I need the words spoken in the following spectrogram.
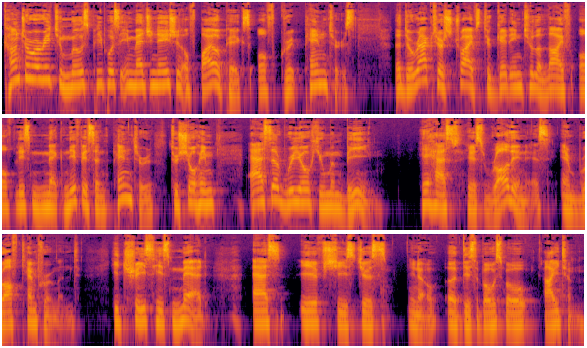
Contrary to most people's imagination of biopics of great painters, the director strives to get into the life of this magnificent painter to show him as a real human being. He has his rowdiness and rough temperament. He treats his maid as if she's just, you know, a disposable item.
